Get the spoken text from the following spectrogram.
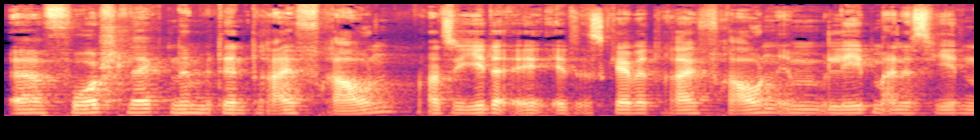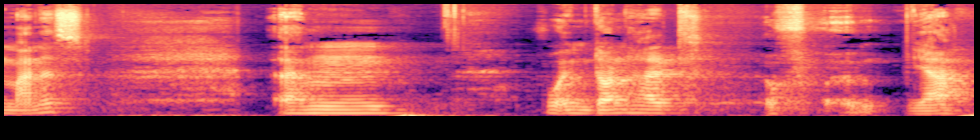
äh, vorschlägt, ne, mit den drei Frauen. Also jeder, äh, es gäbe drei Frauen im Leben eines jeden Mannes, ähm, wo ihm Don halt, äh, ja,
